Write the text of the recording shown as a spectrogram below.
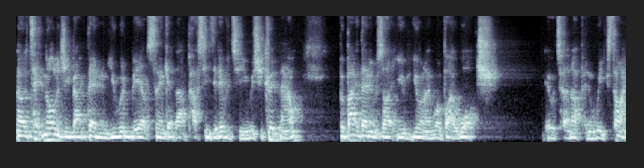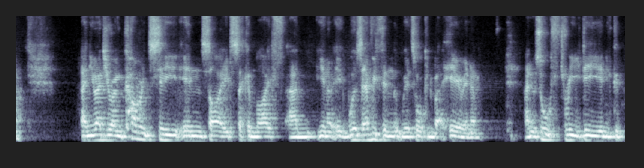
Now the technology back then, you wouldn't be able to then get that pasty delivered to you, which you could now. But back then, it was like you you want to buy a watch, it would turn up in a week's time and you had your own currency inside Second Life, and you know it was everything that we're talking about here in a, and it was all 3D, and you could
